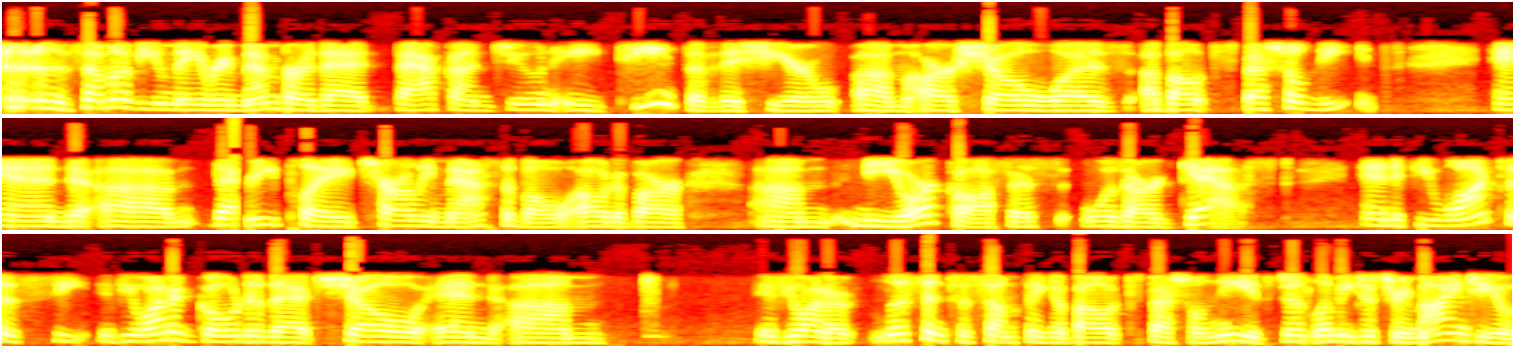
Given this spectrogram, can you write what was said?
Some of you may remember that back on June 18th of this year, um, our show was about special needs. And um, that replay, Charlie Massabo out of our um, New York office was our guest. And if you want to see, if you want to go to that show and um, if you want to listen to something about special needs, just, let me just remind you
